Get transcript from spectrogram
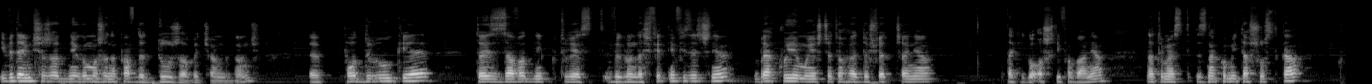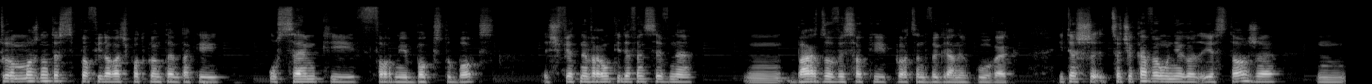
i wydaje mi się, że od niego może naprawdę dużo wyciągnąć. Y, po drugie, to jest zawodnik, który jest, wygląda świetnie fizycznie, brakuje mu jeszcze trochę doświadczenia, takiego oszlifowania. Natomiast znakomita szóstka, którą można też sprofilować pod kątem takiej ósemki w formie box to box. Świetne warunki defensywne, mm, bardzo wysoki procent wygranych główek. I też, co ciekawe u niego jest to, że mm,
